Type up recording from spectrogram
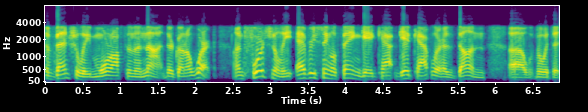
eventually, more often than not, they're going to work. Unfortunately, every single thing Gabe, Cap- Gabe Kapler has done uh, with, with the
